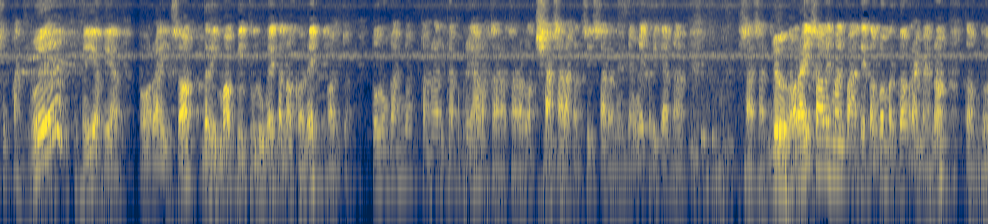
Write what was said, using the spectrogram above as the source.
sukan. Weh iya iya. Ora iso nrimo pitulunge tenagane kanca tolong kanyong cara rika keprialah cara-cara kok sasarakan sih sarana nyenge trikana sasan lho ora iso oleh manfaate tangga mergo ngremehno tangga.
